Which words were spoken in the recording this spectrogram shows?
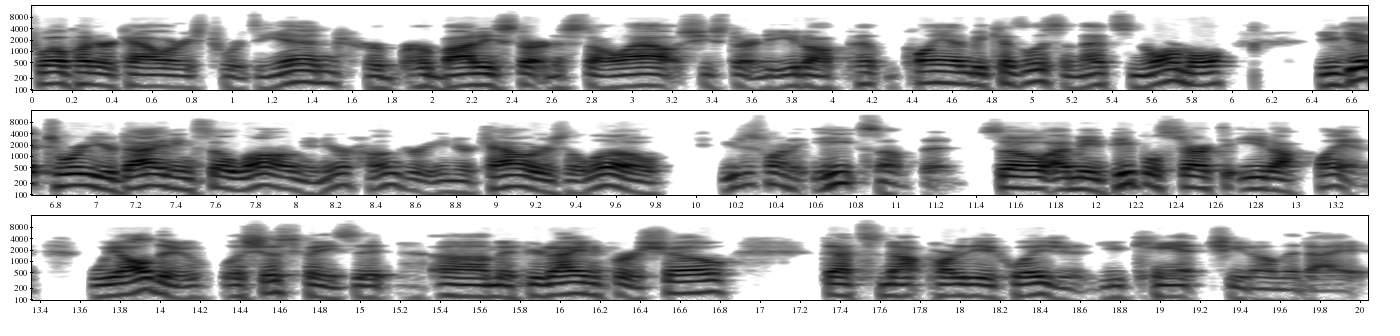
1200 calories towards the end. Her, her body's starting to stall out. She's starting to eat off plan because listen that's normal. You get to where you're dieting so long and you're hungry and your calories are low you just want to eat something. So, I mean, people start to eat off plan. We all do. Let's just face it. Um, if you're dieting for a show, that's not part of the equation. You can't cheat on the diet.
